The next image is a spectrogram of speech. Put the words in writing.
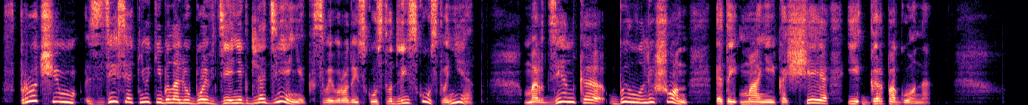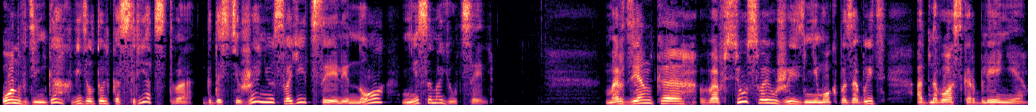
Впрочем, здесь отнюдь не была любовь денег для денег, своего рода искусство для искусства, нет. Морденко был лишён этой мании Кощея и Гарпагона. Он в деньгах видел только средства к достижению своей цели, но не самую цель. Морденко во всю свою жизнь не мог позабыть одного оскорбления,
